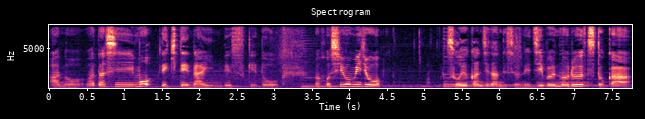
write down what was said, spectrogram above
ああの私もできてないんですけど、まあ、星読み上そういう感じなんですよね。自分のルーツとか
